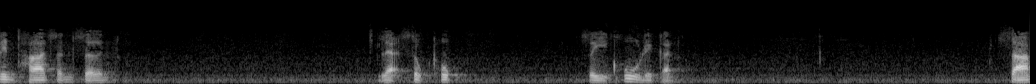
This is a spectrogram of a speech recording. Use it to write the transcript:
นินทาสรรเสริญ และสุขทุกข์สี่คู่ด้วยกัน สาม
